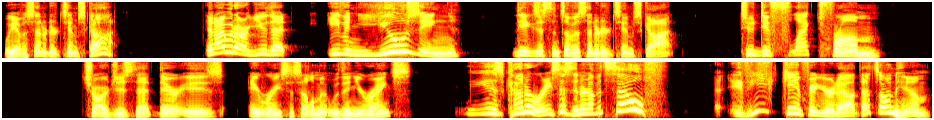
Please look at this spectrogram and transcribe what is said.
we have a Senator Tim Scott. And I would argue that even using the existence of a Senator Tim Scott to deflect from charges that there is a racist element within your ranks is kind of racist in and of itself. If he can't figure it out, that's on him.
